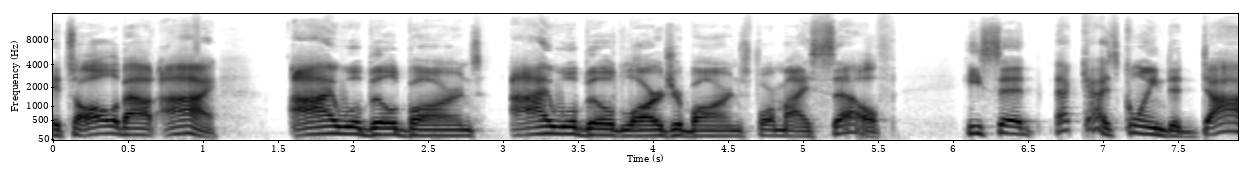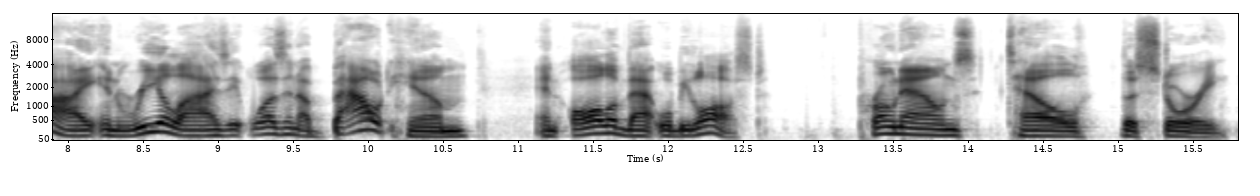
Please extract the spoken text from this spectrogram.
it's all about I. I will build barns. I will build larger barns for myself. He said, That guy's going to die and realize it wasn't about him, and all of that will be lost. Pronouns tell the story,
